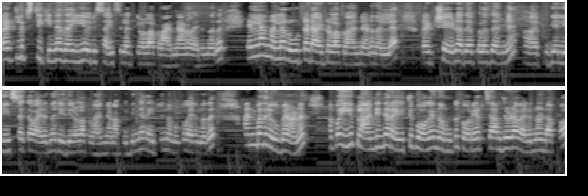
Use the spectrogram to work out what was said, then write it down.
റെഡ് ലിപ്സ്റ്റിക്കിന്റെ ദാ ഈ ഒരു സൈസിലൊക്കെയുള്ള പ്ലാന്റ് ആണ് വരുന്നത്. എല്ലാം നല്ല റൂട്ടഡ് ആയിട്ടുള്ള പ്ലാന്റ് ആണ്. നല്ല റെഡ് ഷെയ്ഡ് അതേപോലെ തന്നെ പുതിയ ലീവ്സ് ഒക്കെ വരുന്ന രീതിയിലുള്ള പ്ലാന്റ് ആണ്. അപ്പോൾ ഇതിന്റെ റേറ്റ് നമുക്ക് വരുന്നത് അൻപത് രൂപയാണ്. അപ്പോൾ ഈ പ്ലാന്റിന്റെ റേറ്റ് പോകെ നമുക്ക് കൊറിയർ ചാർജ് കൂടെ വരുന്നുണ്ട്. അപ്പോൾ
